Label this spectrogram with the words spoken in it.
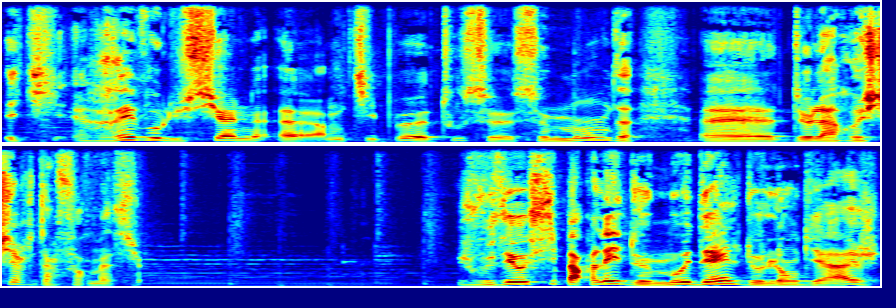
et qui révolutionne euh, un petit peu tout ce, ce monde de la recherche d'informations. Je vous ai aussi parlé de modèle de langage.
